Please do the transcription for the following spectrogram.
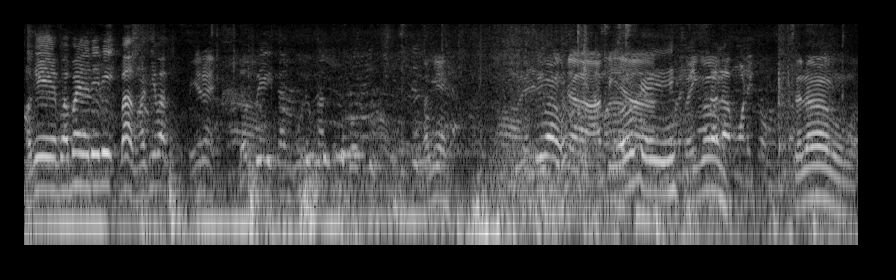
Okey, bye-bye adik-adik. Bang, makasih bang. Okey, right. Lebihkan gula tu. Okey. Terima kasih, Bang. Dah habis. Okey. Assalamualaikum. Assalamualaikum.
